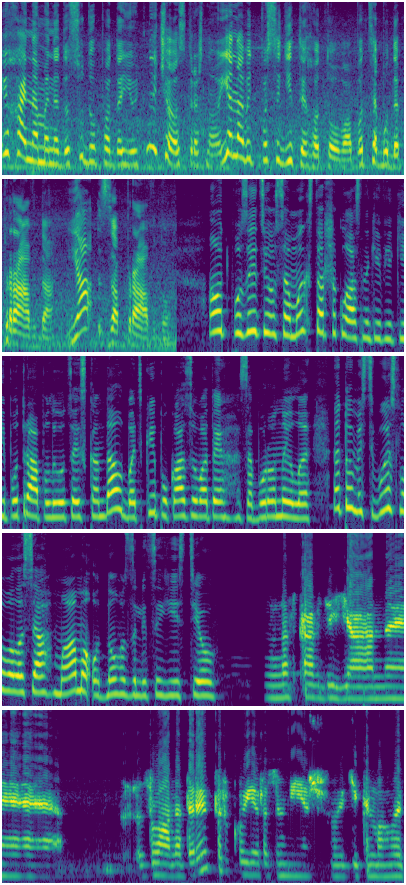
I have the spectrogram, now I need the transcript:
І хай на мене до суду подають. Нічого страшного. Я навіть посидіти готова, бо це буде правда. Я за правду. А от позицію самих старшокласників, які потрапили у цей скандал, батьки показувати заборонили. Натомість висловилася мама одного з ліцеїстів. Насправді я не зла на директорку. Я розумію, що діти могли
